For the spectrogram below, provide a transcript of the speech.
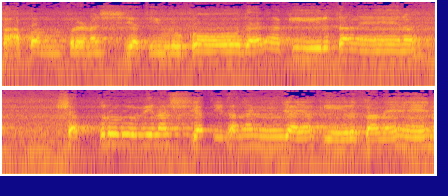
પાપમ પ્રણશ્યતિ વૃકોદર કીર્તનેન શત્રુર્વિનશ્યતિ ધનંજય કીર્તનેન.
